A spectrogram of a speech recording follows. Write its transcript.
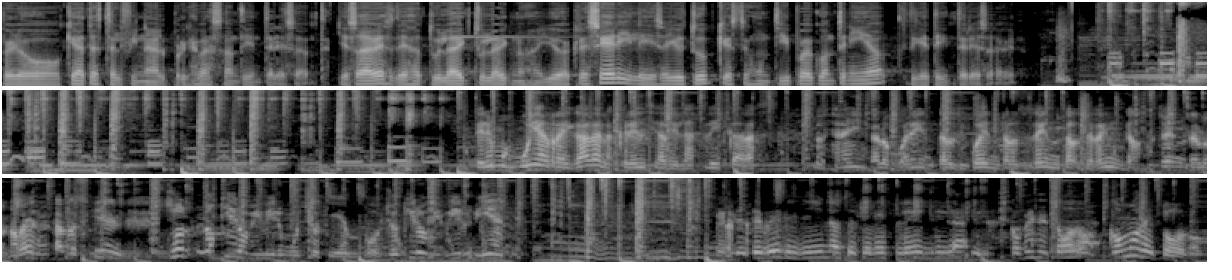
pero quédate hasta el final porque es bastante interesante. Ya sabes, deja tu like, tu like nos ayuda a crecer y le dices a YouTube que este es un tipo de contenido que te interesa ver. tenemos muy arraigada la creencia de las décadas, los 30, los 40, los 50, los 60, los 70, los 80, los 90, los 100. Yo no quiero vivir mucho tiempo, yo quiero vivir bien. Se te ve divina, se te ve espléndida. ¿Comes de todo? ¿Cómo de todo?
